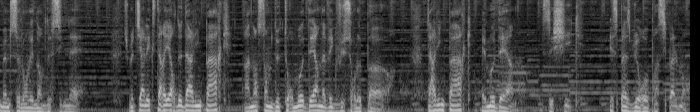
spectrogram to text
même selon les normes de Sydney. Je me tiens à l'extérieur de Darling Park, un ensemble de tours modernes avec vue sur le port. Darling Park est moderne, c'est chic, espace bureau principalement.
